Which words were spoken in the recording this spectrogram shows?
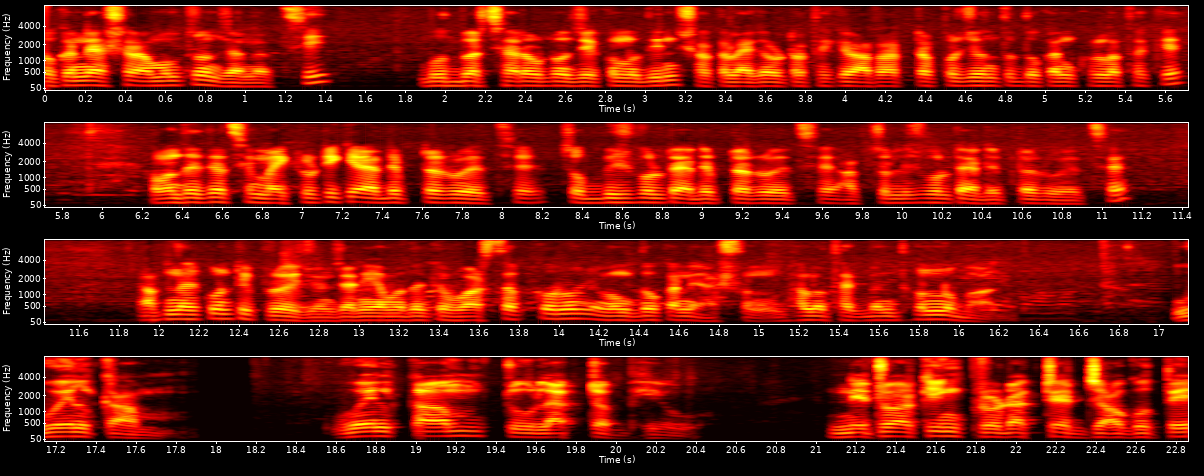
দোকানে আসার আমন্ত্রণ জানাচ্ছি। বুধবার ছাড়া অন্য যে কোনো দিন সকাল এগারোটা থেকে রাত আটটা পর্যন্ত দোকান খোলা থাকে। আমাদের কাছে মাইক্রোটিকের অ্যাডাপ্টার রয়েছে, চব্বিশ ভোল্টের অ্যাডাপ্টার রয়েছে, আটচল্লিশ ভোল্টের অ্যাডাপ্টার রয়েছে। আপনার কোনটি প্রয়োজন জানি আমাদেরকে হোয়াটসঅ্যাপ করুন এবং দোকানে আসুন। ভালো থাকবেন, ধন্যবাদ। Welcome welcome to laptop view networking প্রোডাক্টের জগতে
